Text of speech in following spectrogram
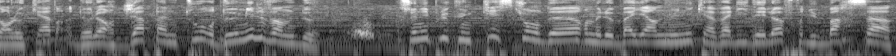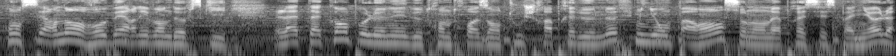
dans le cadre de leur Japan Tour 2022. Ce n'est plus qu'une question d'heure, mais le Bayern Munich a validé l'offre du Barça concernant Robert Lewandowski. L'attaquant polonais de 33 ans touchera près de 9 millions par an selon la presse espagnole.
